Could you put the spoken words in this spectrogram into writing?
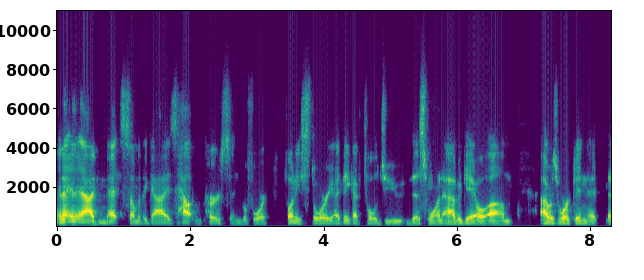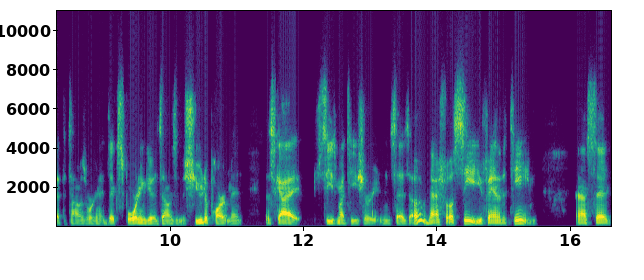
And, I, and I've met some of the guys out in person before. Funny story. I think I've told you this one, Abigail. Um, I was working at, at the time I was working at Dick's Sporting Goods. I was in the shoe department. This guy sees my t-shirt and says, Oh, Nashville SC, you fan of the team? And I said,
